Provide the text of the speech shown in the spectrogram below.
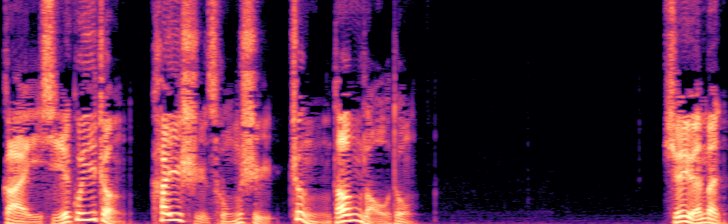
改邪归正，开始从事正当劳动。学员们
